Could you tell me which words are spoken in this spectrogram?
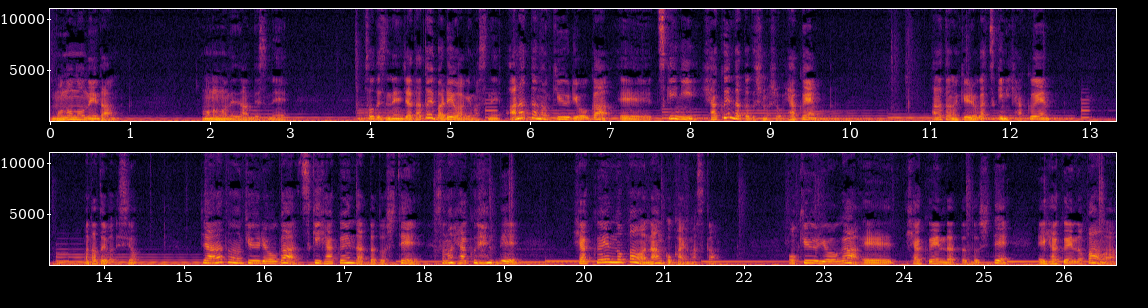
物の値段。物の値段ですね。そうですね。じゃあ例えば例を挙げますね。あなたの給料が、えー月に100円だったとしましょう。100円。あなたの給料が月に100円、まあ、例えばですよ。じゃああなたの給料が月100円だったとしてその100円で100円のパンは何個買えますか？お給料が、え100円だったとして100円のパンは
